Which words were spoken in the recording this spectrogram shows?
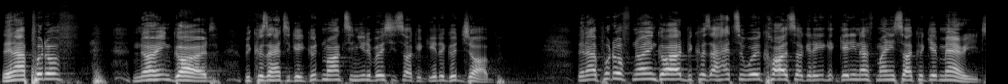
Then I put off knowing God because I had to get good marks in university so I could get a good job. Then I put off knowing God because I had to work hard so I could get enough money so I could get married.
